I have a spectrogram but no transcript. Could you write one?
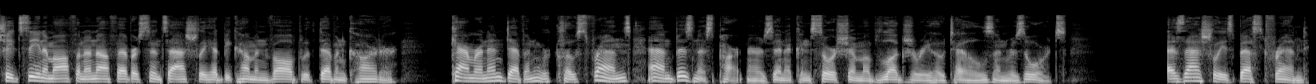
She'd seen him often enough ever since Ashley had become involved with Devon Carter. Cameron and Devon were close friends and business partners in a consortium of luxury hotels and resorts. As Ashley's best friend,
